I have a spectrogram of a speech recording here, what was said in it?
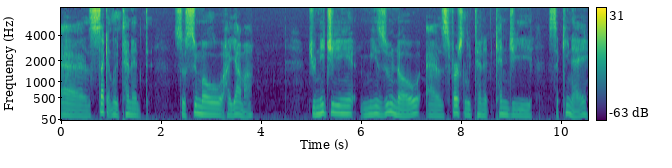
as Second Lieutenant Susumu Hayama. Junichi Mizuno as First Lieutenant Kenji Sakine.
